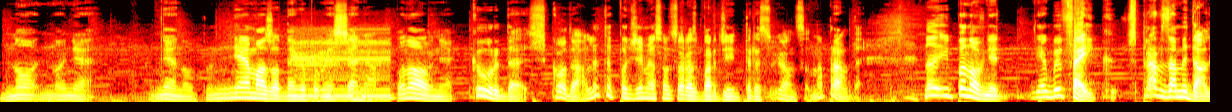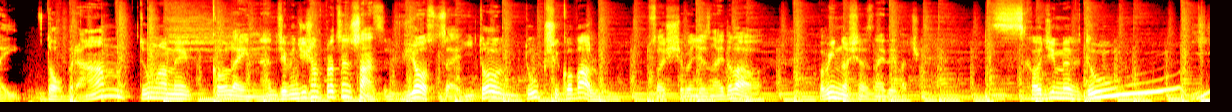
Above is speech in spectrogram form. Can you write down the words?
No, no nie. Nie no, nie ma żadnego pomieszczenia. Ponownie. Kurde, szkoda, ale te podziemia są coraz bardziej interesujące, naprawdę. No i ponownie, jakby fake. Sprawdzamy dalej. Dobra, tu mamy kolejne 90% szans w wiosce i to tu przy Kowalu. Coś się będzie znajdowało. Powinno się znajdować. Schodzimy w dół i...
